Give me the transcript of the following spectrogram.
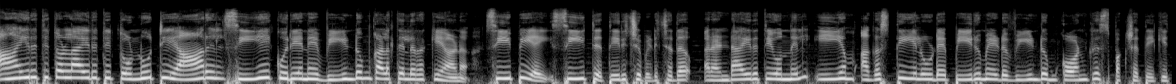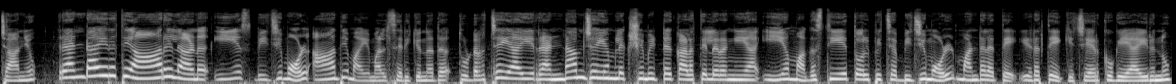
ആയിരത്തി തൊള്ളായിരത്തി തൊണ്ണൂറ്റിയാറിൽ സി എ കുര്യനെ വീണ്ടും കളത്തിലിറക്കിയാണ് സി പി ഐ സീറ്റ് തിരിച്ചുപിടിച്ചത്. രണ്ടായിരത്തിയൊന്നിൽ ഇ എം അഗസ്തിയിലൂടെ പീരുമേട് വീണ്ടും കോൺഗ്രസ് പക്ഷത്തേക്ക് ചാഞ്ഞു. രണ്ടായിരത്തി ആറിലാണ് ഇ എസ് ബിജിമോൾ ആദ്യമായി മത്സരിക്കുന്നത്. തുടർച്ചയായി രണ്ടാം ജയം ലക്ഷ്യമിട്ട് കളത്തിലിറങ്ങിയ ഇ എം അഗസ്തിയെ തോൽപ്പിച്ച ബിജിമോൾ മണ്ഡലത്തെ ഇടത്തേക്ക് ചേർക്കുകയായിരുന്നു.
